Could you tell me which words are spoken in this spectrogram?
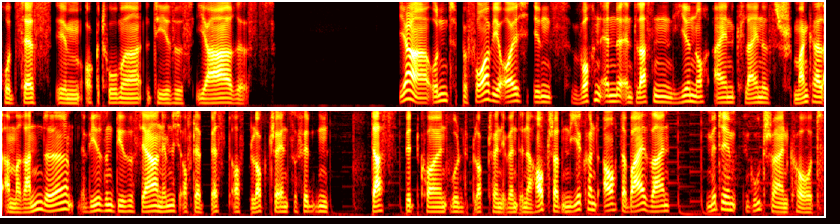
Prozess im Oktober dieses Jahres. Ja, und bevor wir euch ins Wochenende entlassen, hier noch ein kleines Schmankerl am Rande. Wir sind dieses Jahr nämlich auf der Best of Blockchain zu finden, das Bitcoin- und Blockchain-Event in der Hauptstadt. Und ihr könnt auch dabei sein. Mit dem Gutscheincode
